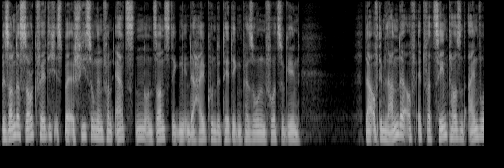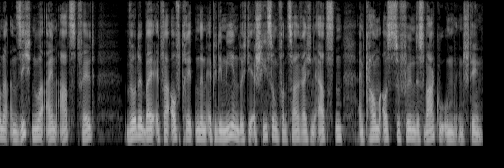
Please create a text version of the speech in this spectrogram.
Besonders sorgfältig ist bei Erschießungen von Ärzten und sonstigen in der Heilkunde tätigen Personen vorzugehen – da auf dem Lande auf etwa 10.000 Einwohner an sich nur ein Arzt fällt, würde bei etwa auftretenden Epidemien durch die Erschießung von zahlreichen Ärzten ein kaum auszufüllendes Vakuum entstehen.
